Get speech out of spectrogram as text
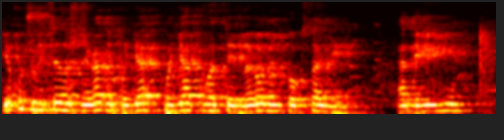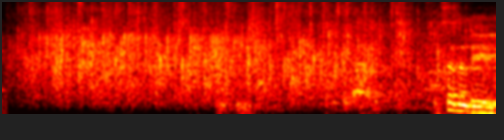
Я хочу від селищної ради подякувати Мироненко Оксані Андріївні. Оксана Андріївна.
